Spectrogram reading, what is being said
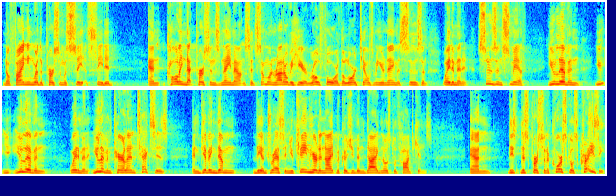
you know, finding where the person was seated and calling that person's name out and said, Someone right over here, row four, the Lord tells me your name is Susan. Wait a minute, Susan Smith, you live in, you, you, you live in, wait a minute, you live in Pearland, Texas, and giving them the address, and you came here tonight because you've been diagnosed with Hodgkin's. And these, this person, of course, goes crazy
